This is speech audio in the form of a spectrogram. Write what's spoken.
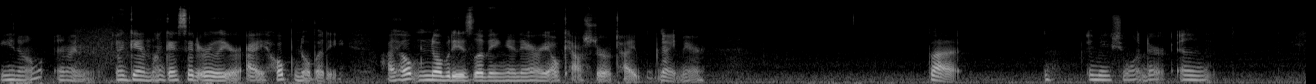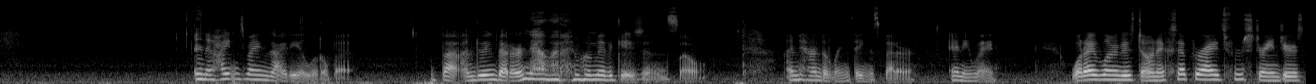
you know? And I'm again, like I said earlier, I hope nobody. I hope nobody is living an Ariel Castro type nightmare. But it makes you wonder. And and it heightens my anxiety a little bit. But i'm doing better now that i'm on medication so i'm handling things better. Anyway what i've learned is don't accept rides from strangers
